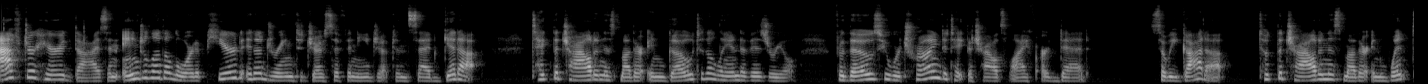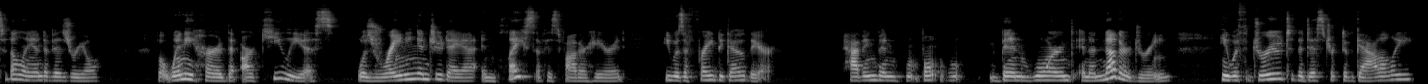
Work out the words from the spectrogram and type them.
After Herod dies, an angel of the Lord appeared in a dream to Joseph in Egypt and said, "Get up, take the child and his mother and go to the land of Israel, for those who were trying to take the child's life are dead." So he got up, took the child and his mother and went to the land of Israel. But when he heard that Archelaus was reigning in Judea in place of his father Herod, he was afraid to go there having been, been warned in another dream, he withdrew to the district of Galilee,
